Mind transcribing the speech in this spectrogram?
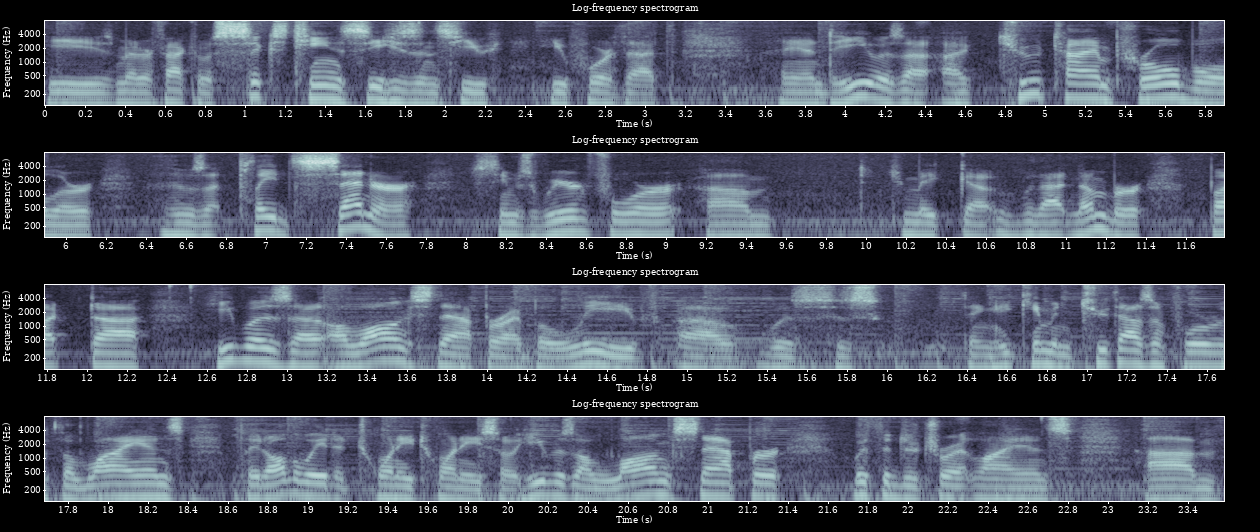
he, as a matter of fact, it was 16 seasons he, he wore that. And he was a, a two time Pro Bowler who was a, played center. Seems weird for um, to make uh, that number, but uh, he was a, a, long snapper, I believe, uh, was his thing. He came in 2004 with the Lions, played all the way to 2020, so he was a long snapper with the Detroit Lions. Um,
